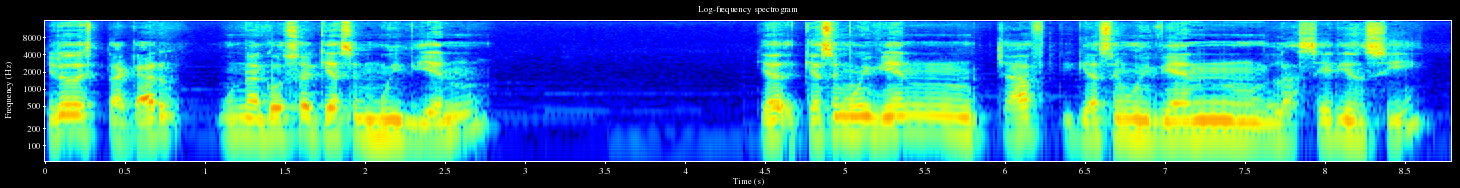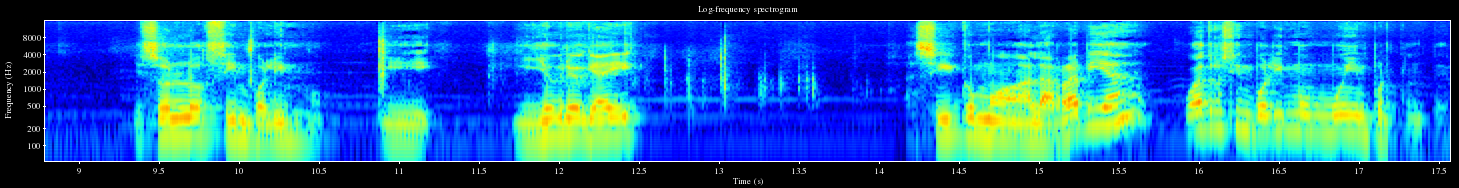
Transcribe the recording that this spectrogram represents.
quiero destacar una cosa que hacen muy bien, que, que hace muy bien Shaft y que hace muy bien la serie en sí, que que son los simbolismos. Y, y yo creo que hay, así como a la rápida, cuatro simbolismos muy importantes.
